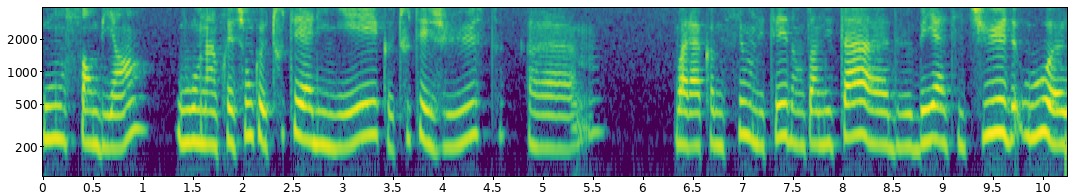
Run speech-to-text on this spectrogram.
où on se sent bien, où on a l'impression que tout est aligné, que tout est juste. Euh, voilà, comme si on était dans un état euh, de béatitude où euh,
